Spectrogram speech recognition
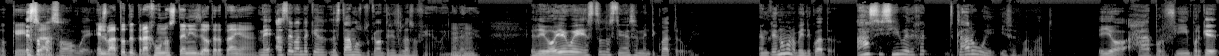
ok. o Esto sea, pasó, güey. El vato te trajo unos tenis de otra talla. Me hazte cuenta que le estábamos buscando tenis a la Sofía, güey. Y le digo, oye, güey, estos los tienes en 24, güey. ¿En qué número? 24. Ah, sí, sí, güey, deja. Claro, güey. Y se fue el vato. Y yo, ah, por fin, porque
